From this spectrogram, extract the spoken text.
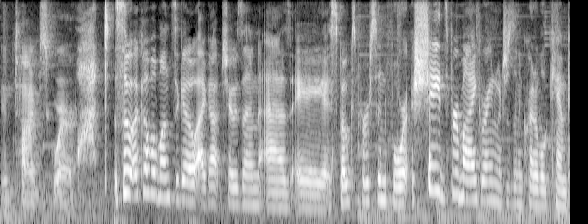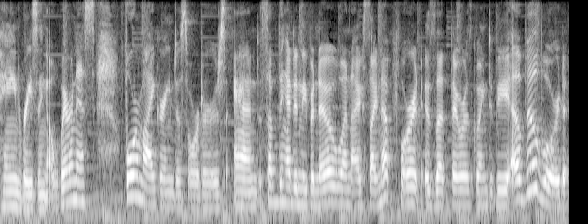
in Times Square. What? So a couple months ago, I got chosen as a spokesperson for Shades for Migraine, which is an incredible campaign raising awareness for migraine disorders. And something I didn't even know when I signed up for it is that there was going to be a billboard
